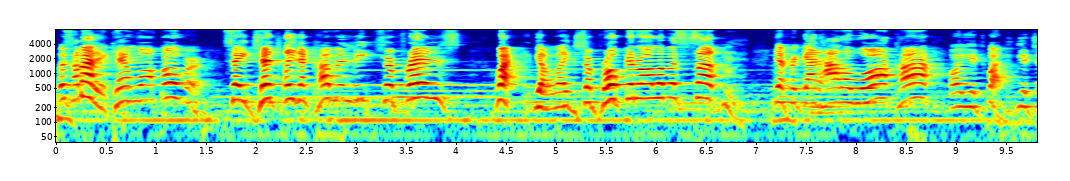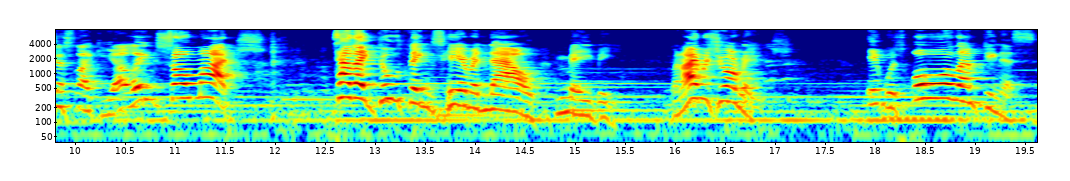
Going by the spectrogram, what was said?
What's the matter? You can't walk over. Say gently to come and meet your friends. What? Your legs are broken all of a sudden. You forget how to walk, huh? Or you what? You just like yelling so much. It's how they do things here and now, maybe. When I was your age, it was all emptiness.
